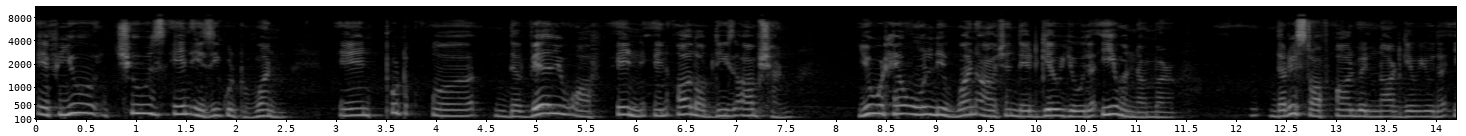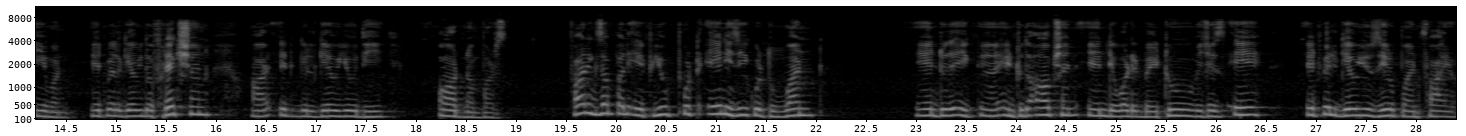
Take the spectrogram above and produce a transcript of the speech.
if you choose n is equal to 1 and put uh, the value of n in all of these options you would have only one option that give you the even number. The rest of all will not give you the even. It will give you the fraction or it will give you the odd numbers. For example if you put n is equal to 1 into the uh, into the option n divided by 2 which is a it will give you 0.5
